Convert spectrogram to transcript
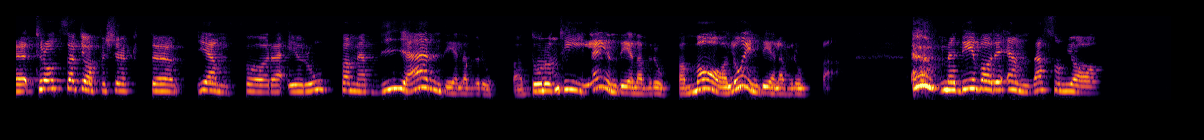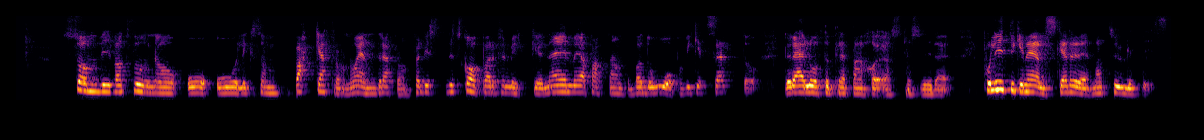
Eh, trots att jag försökte jämföra Europa med att vi är en del av Europa. Dorotea är en del av Europa, Malå är en del av Europa. Men det var det enda som jag som vi var tvungna att, att, att liksom backa från och ändra från. För det, det, skapade för mycket, nej men jag fattar inte, Vadå? på vilket sätt då? Det där låter pretentiöst och så vidare. Politikerna älskade det naturligtvis.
